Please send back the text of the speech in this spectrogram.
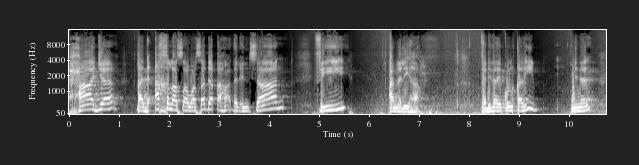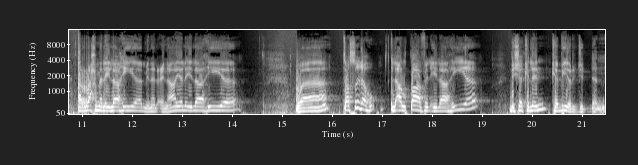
حاجة قد أخلص وصدق هذا الإنسان في عملها. فلذا يكون قريب من الرحمة الإلهية من العناية الإلهية وتصله الألطاف الإلهية بشكل كبير جدا.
